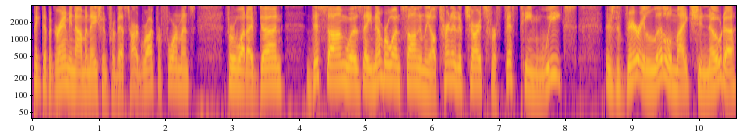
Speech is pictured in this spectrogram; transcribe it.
picked up a Grammy nomination for Best Hard Rock Performance for What I've Done. This song was a number one song in the alternative charts for 15 weeks. There's very little Mike Shinoda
